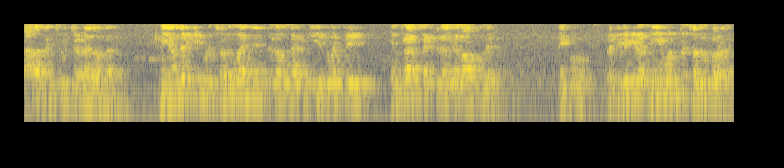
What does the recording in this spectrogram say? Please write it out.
చాలా మంచి ఉద్యోగాల్లో ఉన్నారు. మీ అందరికీ ఇప్పుడు చదువు అందించడం దానికి ఎటువంటి ఇన్ఫ్రాస్ట్రక్చరల్గా లోపం లేదు. మీకు ప్రతి దగ్గర మీ వంతు చదువుకోవడమే.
